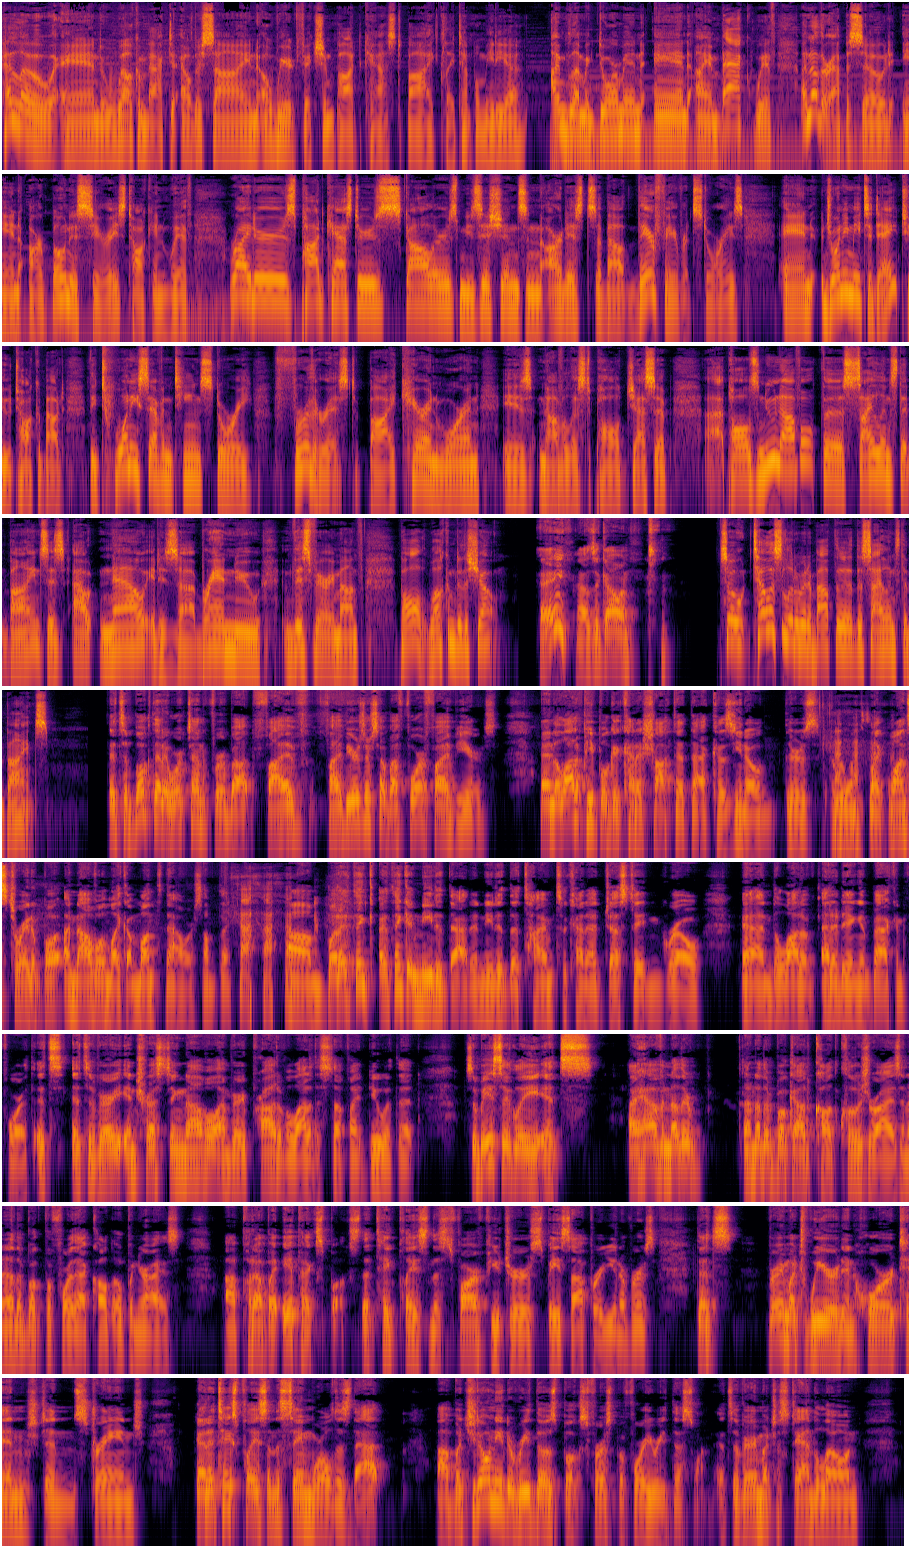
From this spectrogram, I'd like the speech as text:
Hello, and welcome back to Elder Sign, a weird fiction podcast by Clay Temple Media. I'm Glenn McDorman, and I am back with another episode in our bonus series talking with writers, podcasters, scholars, musicians, and artists about their favorite stories. And joining me today to talk about the 2017 story Furtherest by Kaaron Warren is novelist Paul Jessup. Uh, Paul's new novel, The Silence That Binds, is out now. It is uh, brand new this very month. Paul, welcome to the show. Hey, how's it going? So tell us a little bit about the the silence that binds. It's a book that I worked on for about five five years or so, about four or five years. And a lot of people get kind of shocked at that because you know there's everyone's like wants to write a book a novel in like a month now or something. Um, but I think I think it needed that. It needed the time to kind of gestate and grow, and a lot of editing and back and forth. It's it's a very interesting novel. I'm very proud of a lot of the stuff I do with it. So basically, it's I have another another book out called Close Your Eyes and another book before that called Open Your Eyes, uh, put out by Apex Books that take place in this far future space opera universe that's very much weird and horror tinged and strange. And it takes place in the same world as that. Uh, but you don't need to read those books first before you read this one. It's a very much a standalone.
